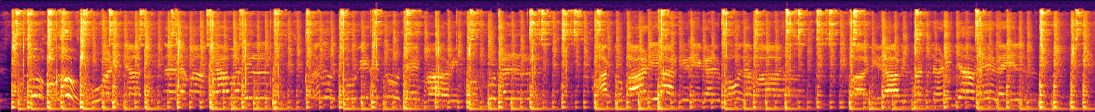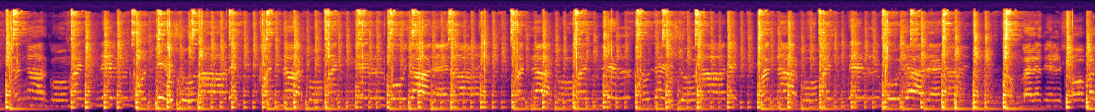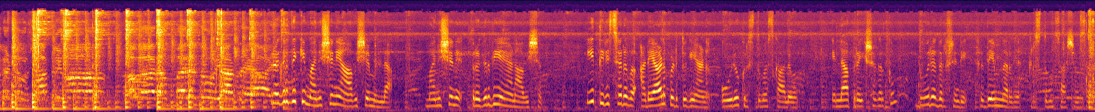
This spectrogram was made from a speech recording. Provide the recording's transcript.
മനുഷ്യനെ ആവശ്യമില്ല. മനുഷ്യന് പ്രകൃതിയെയാണ് ആവശ്യം. ഈ തിരിച്ചറിവ് അടയാളപ്പെടുത്തുകയാണ് ഓരോ ക്രിസ്തുമസ് കാലവും. എല്ലാ പ്രേക്ഷകർക്കും ദൂരദർശന്റെ ഹൃദയം നിറഞ്ഞ ക്രിസ്തുമസ് ആശംസകൾ.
